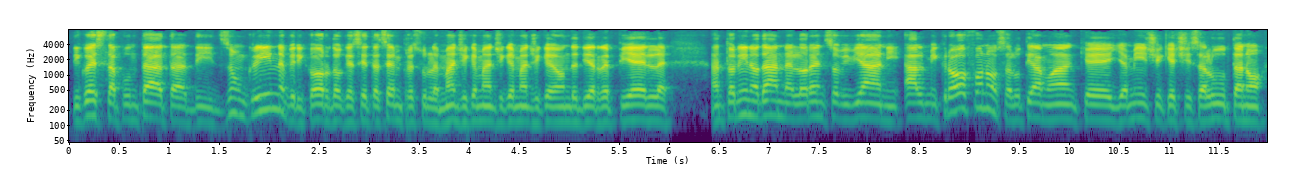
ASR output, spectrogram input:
di questa puntata di Zoom Green. Vi ricordo che siete sempre sulle magiche, magiche, magiche onde di RPL. Antonino Danna e Lorenzo Viviani al microfono. Salutiamo anche gli amici che ci salutano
